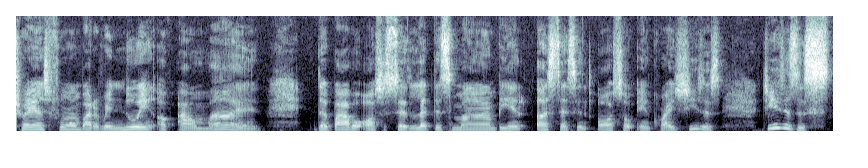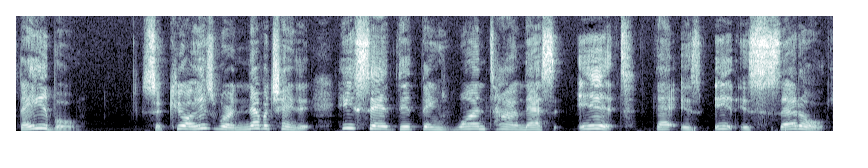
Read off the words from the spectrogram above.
transformed by the renewing of our mind. The Bible also says, Let this mind be in us that's in also in Christ Jesus. Jesus is stable, secure. His word never changes. He said, did things one time. That's it. That is it. It's settled.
